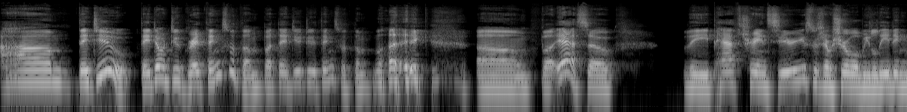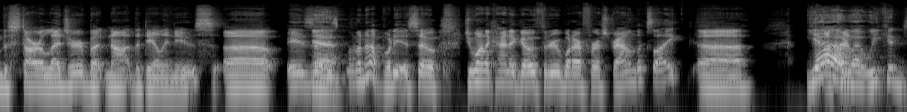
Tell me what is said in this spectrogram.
um, they do. They don't do great things with them, but they do do things with them. like, um, but yeah. So the Path Train series, which I'm sure will be leading the Star Ledger, but not the Daily News, uh, is, Yeah. is coming up. What do you, so? Do you want to kind of go through what our first round looks like? Uh, Yeah, Okay. well, we could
